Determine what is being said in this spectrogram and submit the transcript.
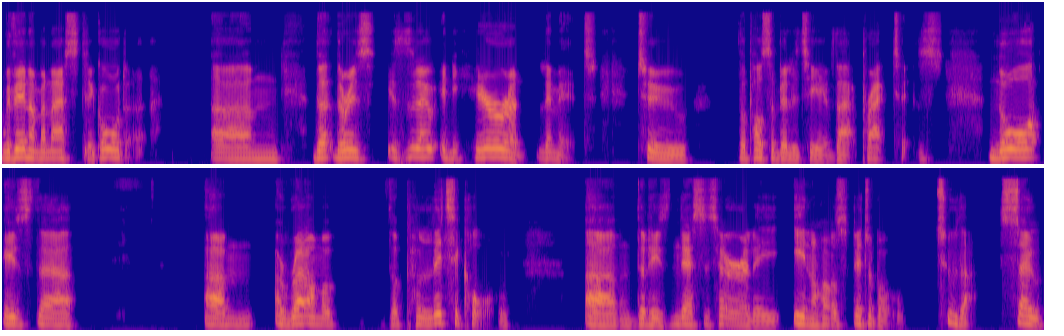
within a monastic order um that there is is no inherent limit to the possibility of that practice nor is there um a realm of the political um, that is necessarily inhospitable to that. So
